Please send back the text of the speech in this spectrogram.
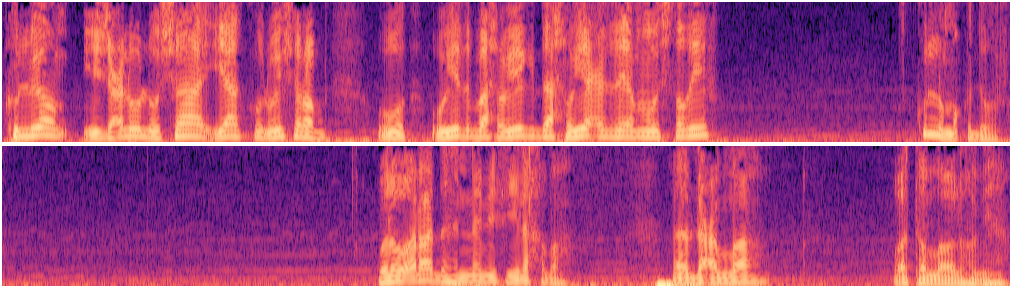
كل يوم يجعلوا له شاي ياكل ويشرب ويذبح ويقدح ويعزم ويستضيف. كله مقدور. ولو أرادها النبي في لحظة دعا الله وأتى الله له بها.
